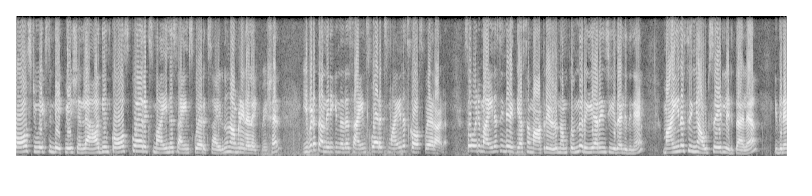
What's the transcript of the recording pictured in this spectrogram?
കോസ് ടു എക്സിന്റെ ഇക്വേഷനിൽ ആദ്യം cos square x minus sine square x ആയിരുന്നു നമ്മുടെ ഇടയിലുള്ള ഇക്വേഷൻ ഇവിടെ തന്നിരിക്കുന്നത് sine square x minus cos square ആണ്. സോ ഒരു മൈനസിന്റെ വ്യത്യാസം മാത്രമേ ഉള്ളൂ. നമുക്കൊന്ന് റീഅറേഞ്ച് ചെയ്താൽ ഇതിനെ മൈനസ് ഇങ്ങ് ഔട്ട് സൈഡിൽ എടുത്താൽ ഇതിനെ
